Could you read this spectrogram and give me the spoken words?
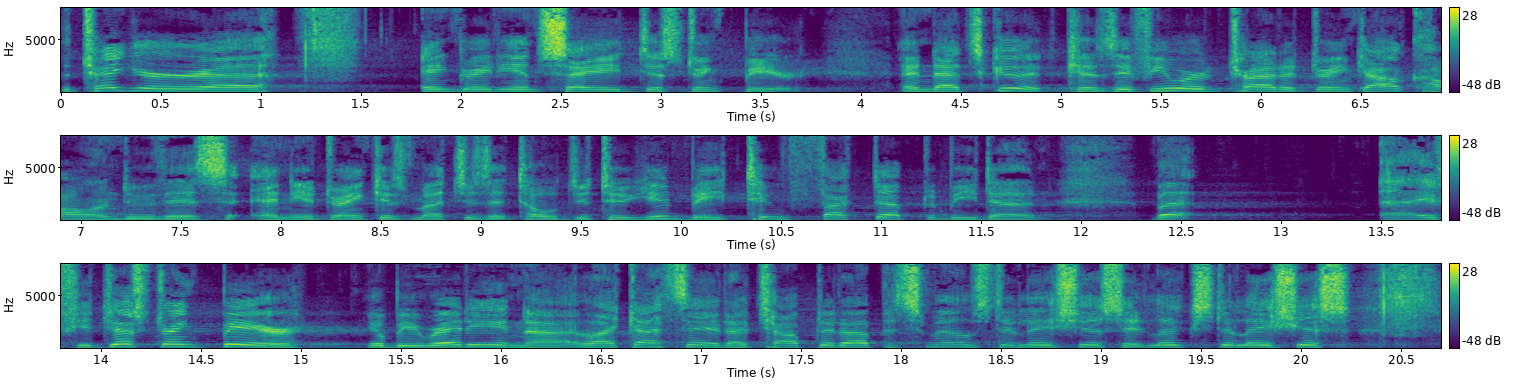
the Traeger uh, ingredients say just drink beer. And that's good because if you were to try to drink alcohol and do this and you drank as much as it told you to, you'd be too fucked up to be done. But uh, if you just drink beer, you'll be ready. And uh, like I said, I chopped it up. It smells delicious. It looks delicious.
